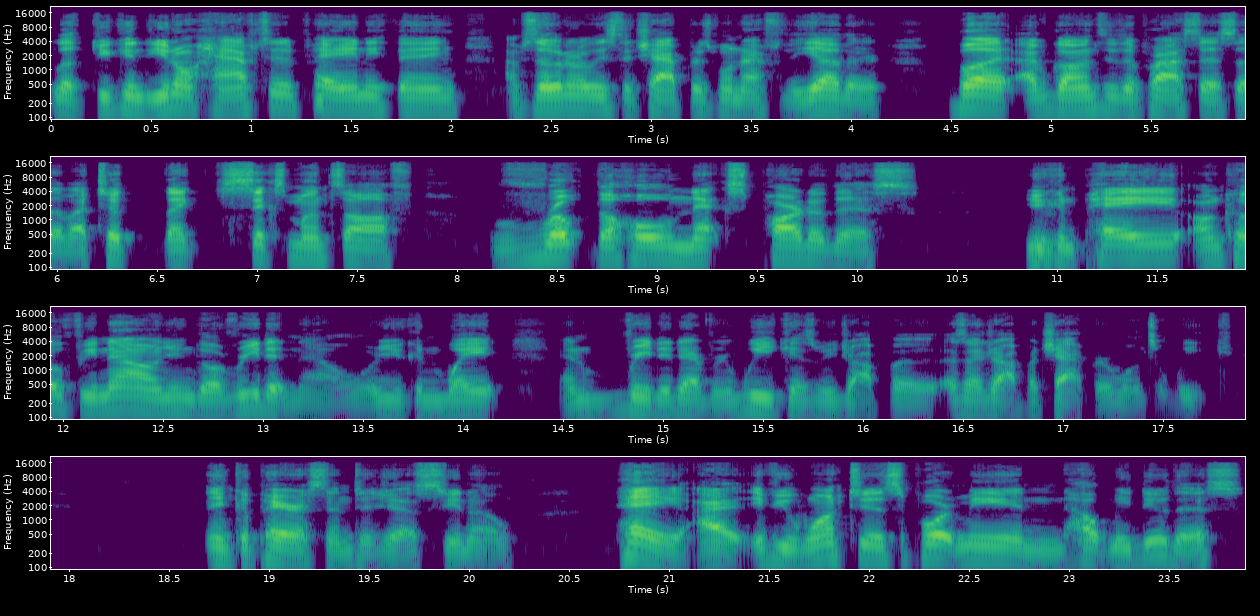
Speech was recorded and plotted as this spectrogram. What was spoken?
look, you can you don't have to pay anything. I'm still gonna release the chapters one after the other, but I've gone through the process of I took like six months off, wrote the whole next part of this. You mm-hmm. can pay on Ko-fi now, and you can go read it now, or you can wait and read it every week as we drop a as I drop a chapter once a week. In comparison to just you know, hey, I if you want to support me and help me do this,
